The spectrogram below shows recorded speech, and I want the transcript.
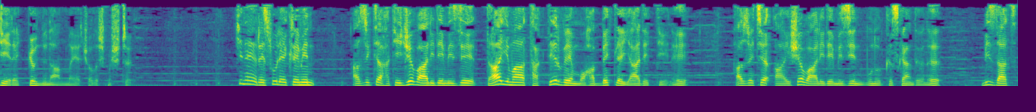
diyerek gönlünü anmaya çalışmıştı. Yine Resul Ekrem'in Hazreti Hatice validemizi daima takdir ve muhabbetle yad ettiğini, Hazreti Ayşe validemizin bunu kıskandığını bizzat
